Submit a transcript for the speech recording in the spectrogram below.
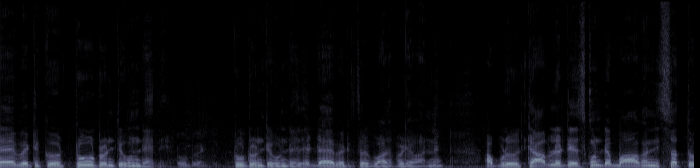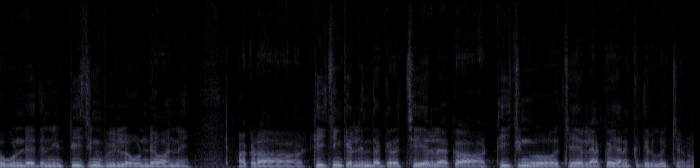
డయాబెటిక్ టూ ట్వంటీ ఉండేది. టూ ట్వంటీ ఉండేది. డయాబెటిక్ తోటి బాధపడేవాడిని. అప్పుడు ట్యాబ్లెట్ వేసుకుంటే బాగా నిస్సత్తుగా ఉండేది. నేను టీచింగ్ ఫీల్డ్లో ఉండేవాడిని. అక్కడ టీచింగ్కి వెళ్ళిన దగ్గర చేయలేక టీచింగ్ చేయలేక వెనక్కి తిరిగి వచ్చాను.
